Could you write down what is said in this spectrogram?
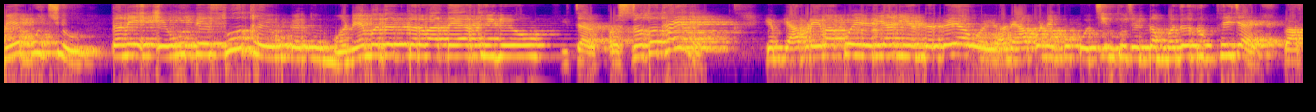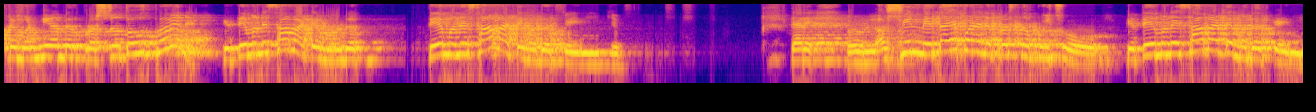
મેં પૂછ્યું, તને એવું તે શું થયું કે તું મને મદદ કરવા તૈયાર થઈ ગયો? વિચાર પ્રશ્ન તો થાય ને. કેમ કે આપણે એવા કોઈ એરિયાની અંદર ગયા હોય અને આપણને કોઈ ઓચિંતું જ એકદમ મદદરૂપ થઈ જાય, તો આપણે મનની અંદર પ્રશ્ન તો ઉદભવે ને કે તે મને શા માટે મદદ તે મને શા માટે મદદ કરી? કે ત્યારે અશ્વિન મહેતાએ પણ એને પ્રશ્ન પૂછ્યો કે તે મને શા માટે મદદ કરી?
